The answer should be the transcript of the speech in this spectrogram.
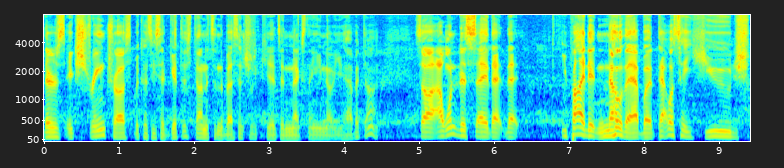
there's extreme trust because he said, "Get this done. It's in the best interest of kids." And next thing you know, you have it done. So I wanted to say that that you probably didn't know that, but that was a huge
